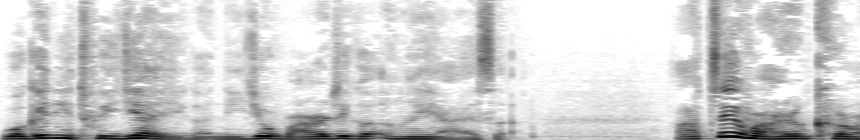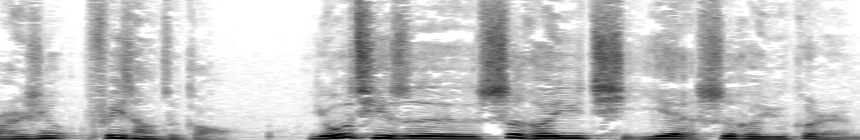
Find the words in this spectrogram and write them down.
我给你推荐一个，你就玩这个 NAS，啊，这玩意儿可玩性非常之高，尤其是适合于企业，适合于个人。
